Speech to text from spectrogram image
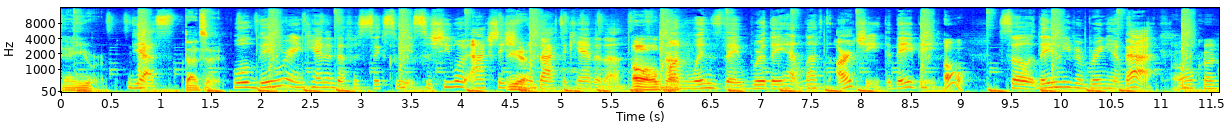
and Europe. Yes. That's it. Well, they were in Canada for six weeks, so she went. Actually, she Yeah. went back to Canada Oh, okay. on Wednesday, where they had left Archie, the baby. oh, So they didn't even bring him back. oh, okay.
